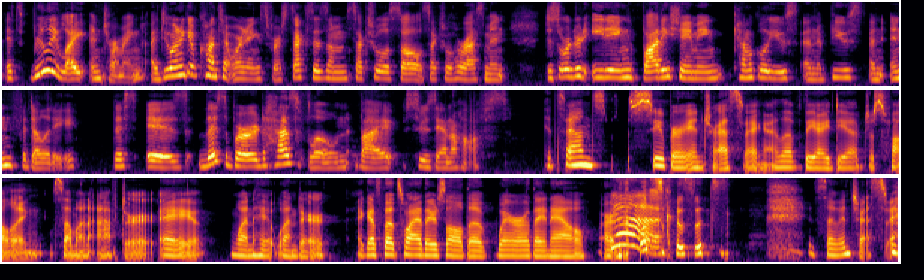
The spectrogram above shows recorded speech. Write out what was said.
It's really light and charming. I do want to give content warnings for sexism, sexual assault, sexual harassment, disordered eating, body shaming, chemical use and abuse, and infidelity. This is This Bird Has Flown by Susanna Hoffs. It sounds super interesting. I love the idea of just following someone after a one hit wonder. I guess that's why there's all the where are they now articles because yeah. it's it's so interesting.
